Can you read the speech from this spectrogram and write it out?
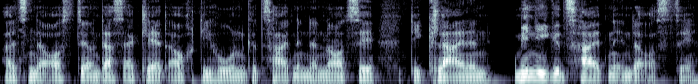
als in der Ostsee und das erklärt auch die hohen Gezeiten in der Nordsee, die kleinen Mini-Gezeiten in der Ostsee.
